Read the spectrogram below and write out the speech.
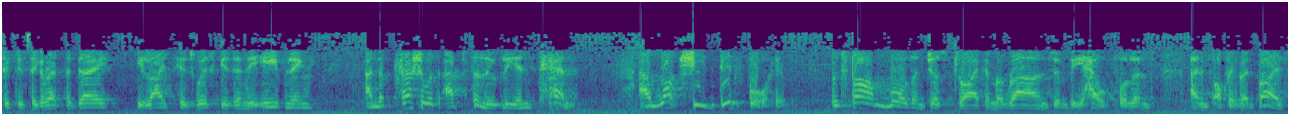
60 cigarettes a day. He liked his whiskies in the evening. And the pressure was absolutely intense. And what she did for him was far more than just drive him around and be helpful and, and offer him advice.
